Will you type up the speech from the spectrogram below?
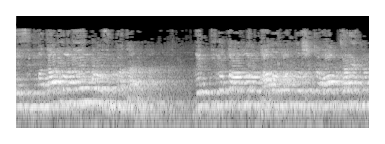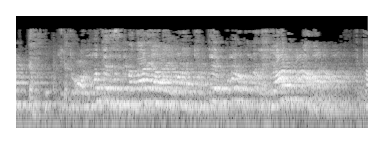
এই জিম্মাদারি অনেক বড় জিম্মাদারি ব্যক্তিগত আমল ভালো মন্দ সেটা রব জানেন কিন্তু অন্যদের জিম্মাদারি আদায় করার ক্ষেত্রে কোনো রকমের খেয়াল না হয় এটা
